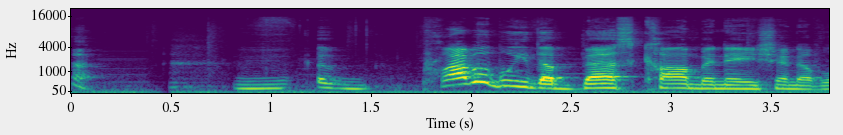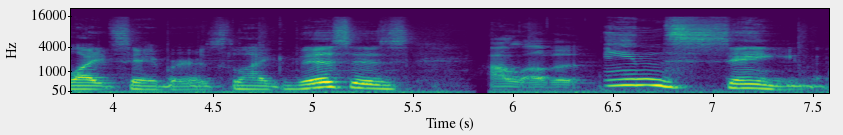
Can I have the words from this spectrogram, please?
probably the best combination of lightsabers. Like this is I love it. insane.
